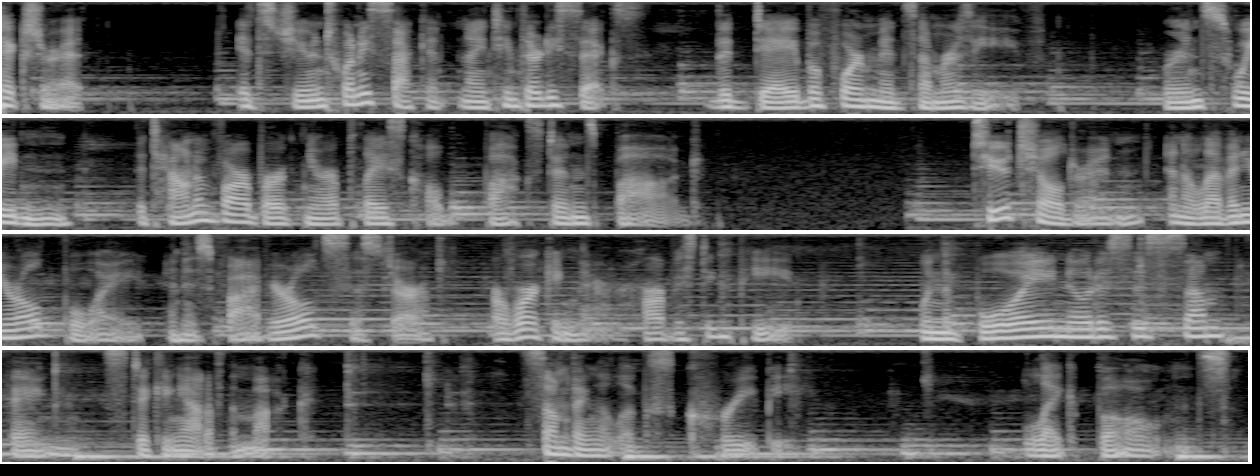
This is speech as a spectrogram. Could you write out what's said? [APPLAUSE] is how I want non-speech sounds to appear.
Picture it. It's June 22nd, 1936, the day before Midsummer's Eve. We're in Sweden, the town of Varberg near a place called Bocksten's Bog. Two children, an 11 year old boy and his five year old sister, are working there harvesting peat when the boy notices something sticking out of the muck. Something that looks creepy, like bones.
